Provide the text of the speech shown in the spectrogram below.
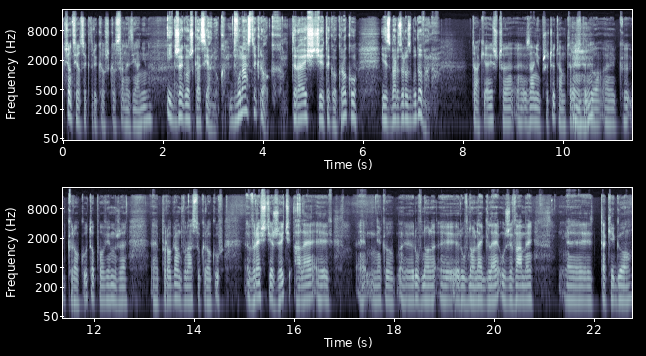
Ksiądz Jacek Trykoszko, Salezjanin. i Grzegorz Kasjaniuk. 12 krok. Treść tego kroku jest bardzo rozbudowana. Tak, ja jeszcze e, zanim przeczytam treść Mhm. tego e, kroku, to powiem, że e, program 12 kroków wreszcie żyć, ale jako równo, równolegle używamy takiego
